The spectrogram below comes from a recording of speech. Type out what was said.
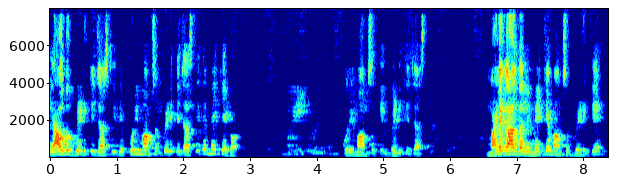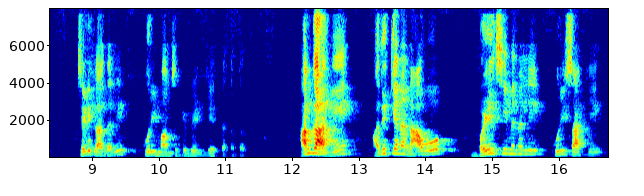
ಯಾವ್ದಕ್ಕೆ ಬೇಡಿಕೆ ಜಾಸ್ತಿ ಇದೆ? ಕುರಿ ಮಾಂಸಕ್ಕೆ ಬೇಡಿಕೆ ಜಾಸ್ತಿ ಇದೆ? ಮೇಕೆಗೋ? ಕುರಿ ಮಾಂಸಕ್ಕೆ ಬೇಡಿಕೆ ಜಾಸ್ತಿ. ಮಳೆಗಾಲದಲ್ಲಿ ಮೇಕೆ ಮಾಂಸಕ್ಕೆ ಬೇಡಿಕೆ, ಚಳಿಗಾಲದಲ್ಲಿ ಕುರಿ ಮಾಂಸಕ್ಕೆ ಬೇಡಿಕೆ ಇರ್ತಕ್ಕಂಥದ್ದು. ಹಂಗಾಗಿ ಅದಕ್ಕೇನ ನಾವು ಬಯಲ್ಸೀಮೆನಲ್ಲಿ ಕುರಿ ಸಾಕಿ,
